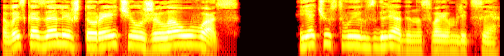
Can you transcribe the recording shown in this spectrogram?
«Вы сказали, что Рэйчел жила у вас». Я чувствую их взгляды на своем лице.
